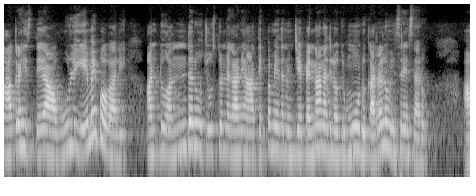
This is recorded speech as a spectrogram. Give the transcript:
ఆగ్రహిస్తే ఆ ఊళ్ళు ఏమైపోవాలి? అంటూ అందరూ చూస్తుండగానే ఆ తిప్ప మీద నుంచే పెన్నా నదిలోకి మూడు కర్రలు విసిరేశారు. ఆ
